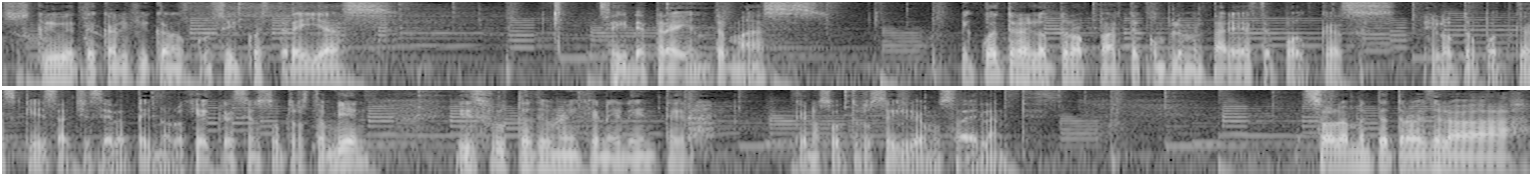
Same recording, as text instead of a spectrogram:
Suscríbete, califícanos con 5 estrellas. Seguiré trayéndote más. Encuentra la otra parte complementaria de este podcast, el otro podcast que es HC La Tecnología Crece Nosotros también, y disfruta de una ingeniería integral, que nosotros seguiremos adelante. Solamente a través de la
